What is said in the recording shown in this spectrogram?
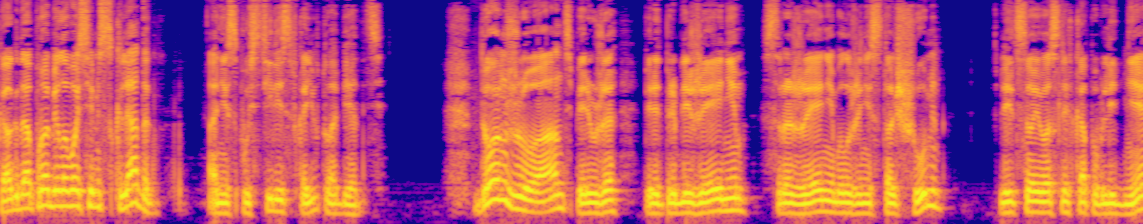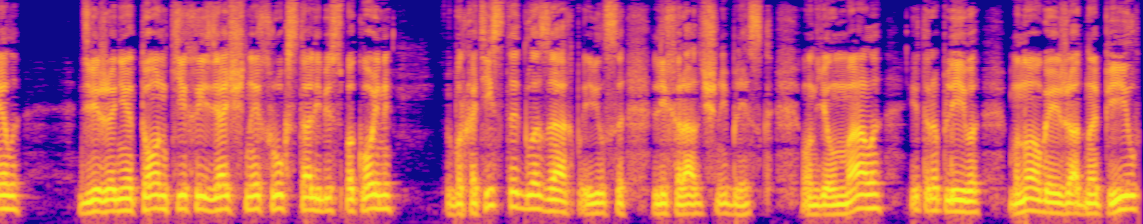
Когда пробило восемь склядок, они спустились в каюту обедать. Дон Жуан теперь уже перед приближением сражения был уже не столь шумен, лицо его слегка побледнело, движения тонких изящных рук стали беспокойны, в бархатистых глазах появился лихорадочный блеск. Он ел мало и торопливо, много и жадно пил,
